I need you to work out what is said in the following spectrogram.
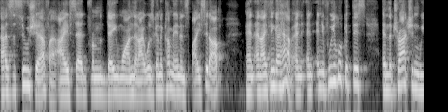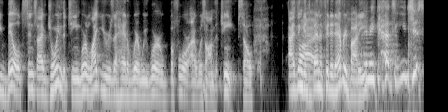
as the sous chef, I, I've said from day one that I was going to come in and spice it up, and and I think I have. And and and if we look at this and the traction we've built since I've joined the team, we're light years ahead of where we were before I was on the team. So I think it's benefited everybody. I mean, guys, you just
